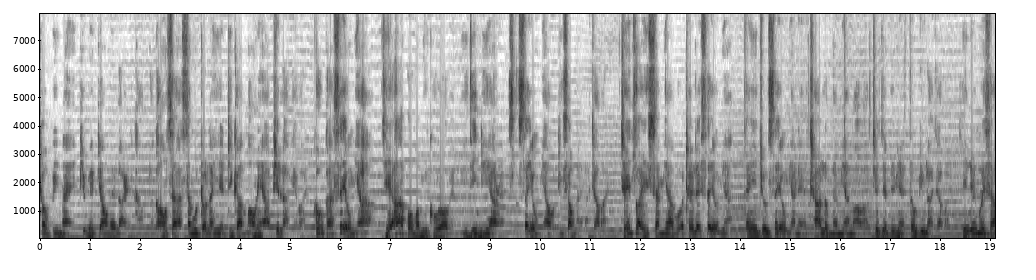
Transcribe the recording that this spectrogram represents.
ထုတ်ပြီးနိုင်ပြုပြင်ပြောင်းလဲလာတဲ့အခါ၎င်းဆက်စက်မှုဒေါ်လာရဲ့အဓိကမောင်းနှင်အားဖြစ်လာခဲ့ပါတယ်။ခုအခါစက်ရုံများရေအားပေါ်မမီကိုတော့ပဲမိသည့်နေရာရန်စက်ရုံများကိုတိစောက်နိုင်လာကြပါတယ်။ James Watt ၏ဆက်များကိုအထည်လေးစက်ရုံများတန်ရင်ကျိုစက်ရုံများနဲ့အခြားလုပ်ငန်းများမှာပါကြည်ကြည်ပြည့်ပြည့်အသုံးပြုလာကြပါတယ်။ရင်းနှီးငွေ့စာ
